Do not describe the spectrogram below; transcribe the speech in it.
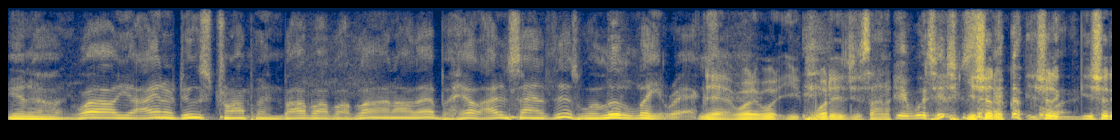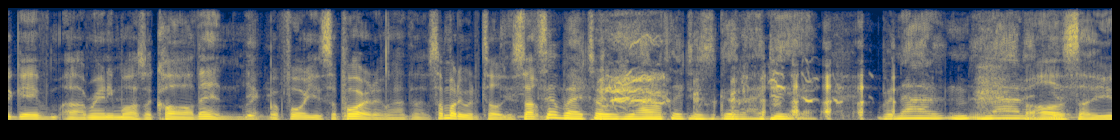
you know, well, yeah, I introduced Trump and blah blah blah blah and all that, but hell, I didn't sign up for this. We're a little late, Rex. Yeah. What what what did you sign up? Yeah, what did you You should have you should have you should have gave uh, Randy Moss a call then, like before you supported him. Somebody would have told you something. Somebody told you I don't think this is a good idea, but now now that All of a sudden, you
